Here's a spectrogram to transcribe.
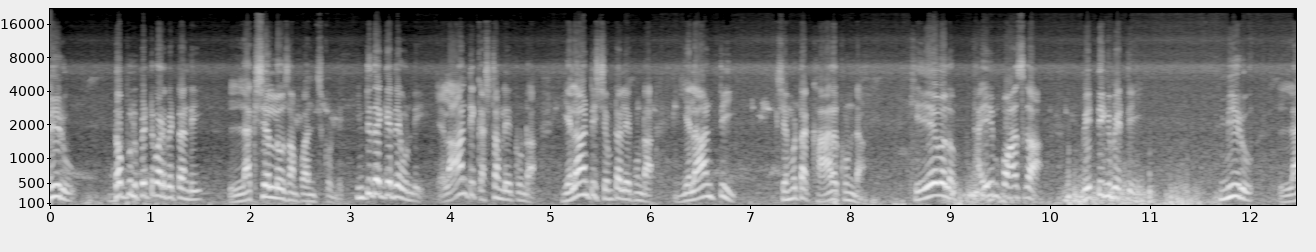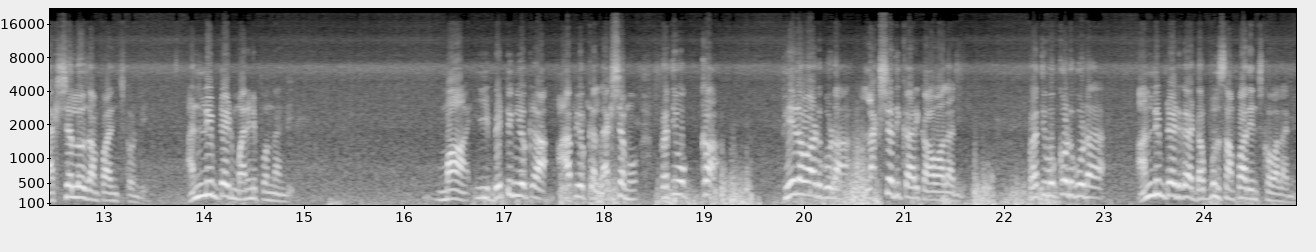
మీరు డబ్బులు పెట్టుబడి పెట్టండి లక్షల్లో సంపాదించుకోండి. ఇంటి దగ్గరే ఉండి ఎలాంటి కష్టం లేకుండా ఎలాంటి చెమట లేకుండా ఎలాంటి చెమట కారకుండా కేవలం టైంపాస్గా బెట్టింగ్ పెట్టి మీరు లక్షల్లో సంపాదించుకోండి. అన్లిమిటెడ్ మనీని పొందండి. మా ఈ బెట్టింగ్ యొక్క యాప్ యొక్క లక్ష్యము ప్రతి ఒక్క పేదవాడు కూడా లక్షాధికారి కావాలని ప్రతి ఒక్కడు కూడా అన్లిమిటెడ్గా డబ్బులు సంపాదించుకోవాలని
